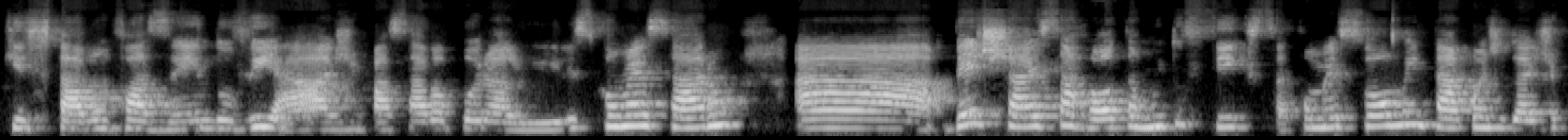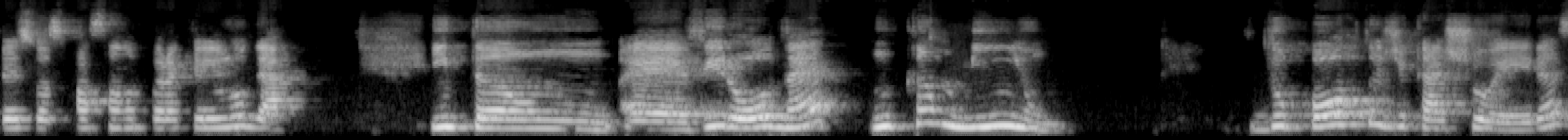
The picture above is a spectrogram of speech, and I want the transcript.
que estavam fazendo viagem, passava por ali, eles começaram a deixar essa rota muito fixa, começou a aumentar a quantidade de pessoas passando por aquele lugar. Então, é, virou, né, um caminho do Porto de Cachoeiras.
